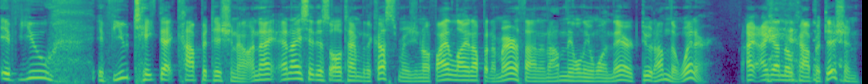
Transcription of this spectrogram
If you if you take that competition out, and I and I say this all the time to the customers, you know, if I line up in a marathon and I'm the only one there, dude, I'm the winner. I, I got no competition.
